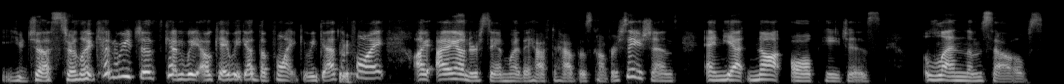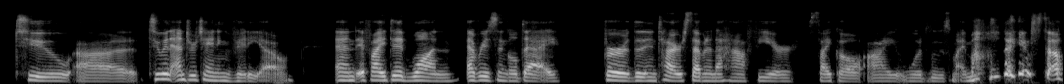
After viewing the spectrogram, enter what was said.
you just are like, can we just, can we, okay, we get the point. Can we get the point? I, I understand why they have to have those conversations. And yet not all pages lend themselves to uh, to an entertaining video. And if I did one every single day for the entire seven and a half year cycle, I would lose my mind. so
